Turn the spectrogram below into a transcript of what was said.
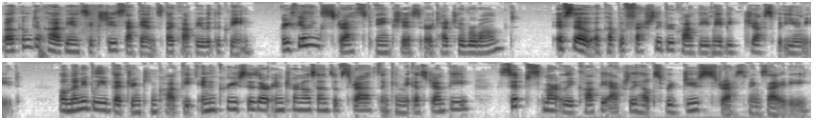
Welcome to Coffee in 60 Seconds by Coffee with the Queen. Are you feeling stressed, anxious, or a touch overwhelmed? If so, a cup of freshly brewed coffee may be just what you need. While many believe that drinking coffee increases our internal sense of stress and can make us jumpy, sipped smartly, coffee actually helps reduce stress and anxiety.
